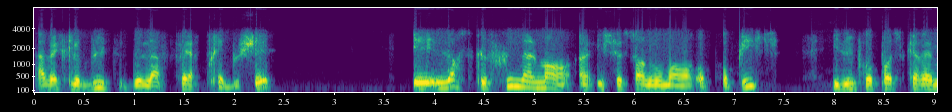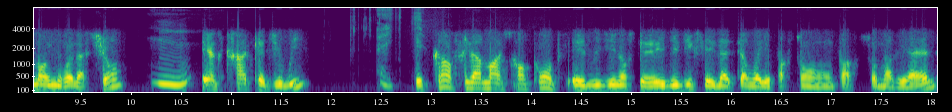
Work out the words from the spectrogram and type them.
avec le but de la faire trébucher. Et lorsque finalement, hein, il se sent le moment propice, il lui propose carrément une relation. Mhm. Et elle craque, elle dit oui. Et quand finalement elle se rend compte et lui dit non, il lui dit que c'est il a été envoyé par son par son mari à elle.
